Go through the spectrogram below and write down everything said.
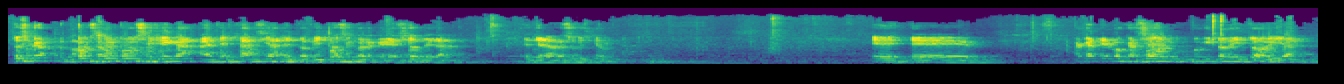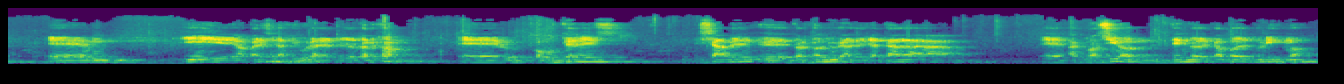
Entonces vamos a ver cómo se llega a esta instancia del 2012 con la creación de la, de la resolución. Este, acá tenemos que hacer un poquito de historia eh, y aparece la figura de Antonio Torrejón. Eh, como ustedes saben, eh, Torrejón de una dilatada eh, actuación dentro del campo del turismo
